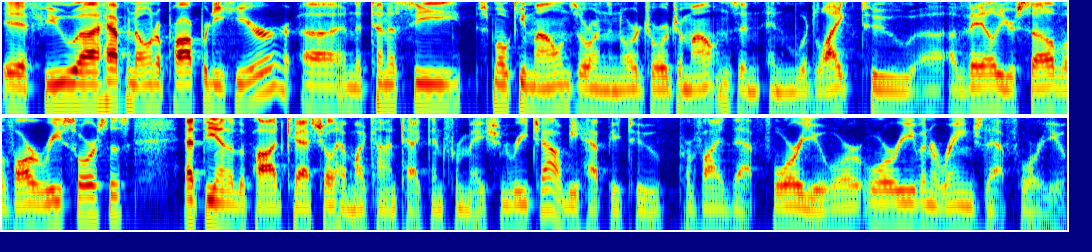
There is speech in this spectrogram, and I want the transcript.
if you uh, happen to own a property here uh, in the Tennessee Smoky Mountains or in the North Georgia Mountains and, and would like to uh, avail yourself of our resources, at the end of the podcast, you'll have my contact information. Reach out. I'd be happy to provide that for you or, or even arrange that for you.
